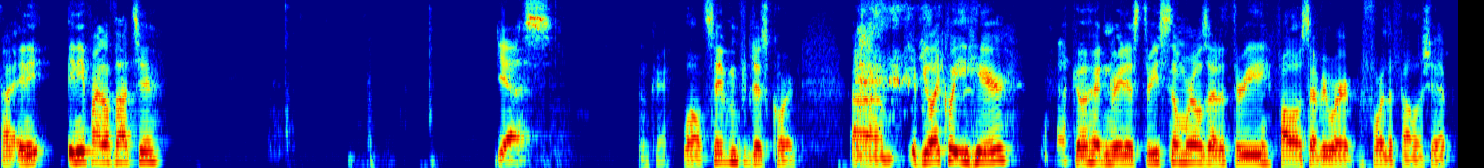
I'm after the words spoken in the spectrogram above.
Uh, any any final thoughts here? yes. Okay. Well, save them for Discord. Um, if you like what you hear, go ahead and rate us three Silmarils out of three. Follow us everywhere at before the fellowship.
